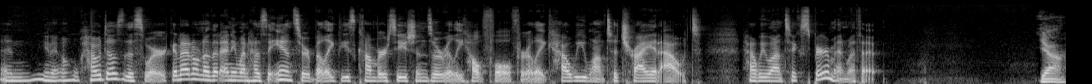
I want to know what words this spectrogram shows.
and you know how does this work and i don't know that anyone has the answer but like these conversations are really helpful for like how we want to try it out how we want to experiment with it yeah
